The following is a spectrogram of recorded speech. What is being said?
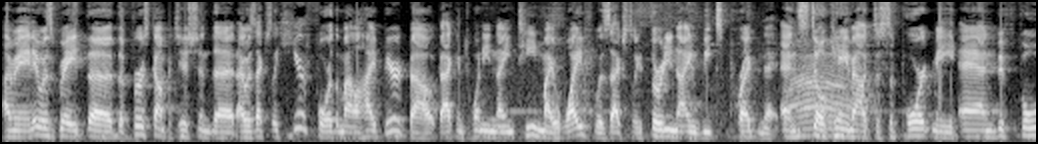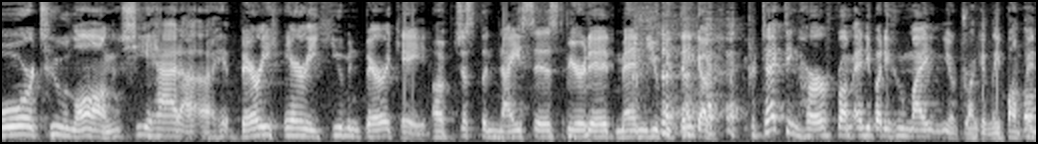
I mean, it was great. The the first competition that I was actually here for, the Mile High Beard Bout, back in 2019, my wife was actually 39 weeks pregnant and still came out to support me. And before too long, she had a, a very hairy human barricade of just the nicest bearded men you could think of, protecting her from anybody who might, you know, drunkenly bump, Bump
